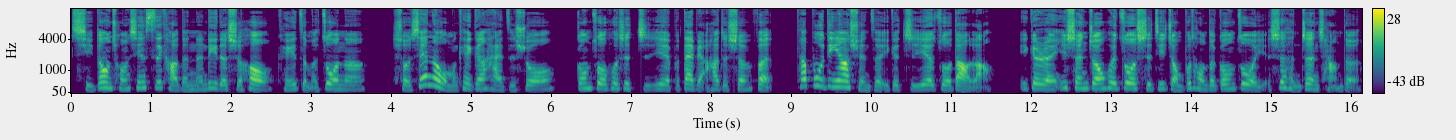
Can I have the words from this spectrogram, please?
启动重新思考的能力的时候，可以怎么做呢？首先呢，我们可以跟孩子说，工作或是职业不代表他的身份，他不一定要选择一个职业做到老。一个人一生中会做十几种不同的工作，也是很正常的。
